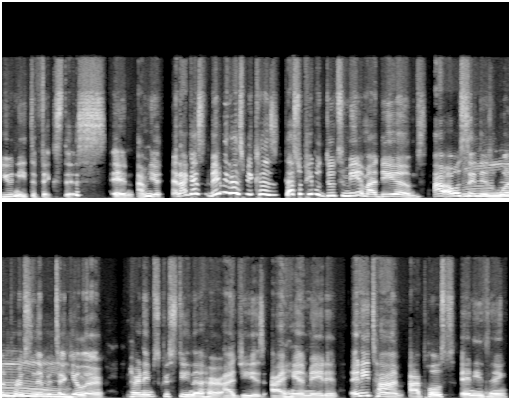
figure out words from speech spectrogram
you need to fix this. And I'm here. And I guess maybe that's because that's what people do to me in my DMs. I, I would say mm. there's one person in mm. particular. Her name's Christina. Her IG is I handmade it. Anytime I post anything,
